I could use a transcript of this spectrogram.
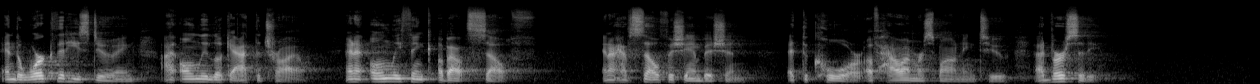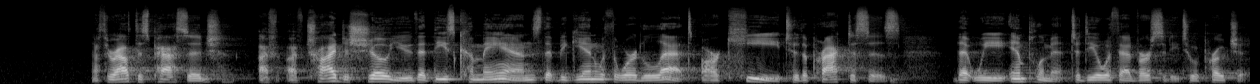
and the work that He's doing, I only look at the trial and I only think about self. And I have selfish ambition at the core of how I'm responding to adversity. Now, throughout this passage, I've, I've tried to show you that these commands that begin with the word let are key to the practices that we implement to deal with adversity, to approach it.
